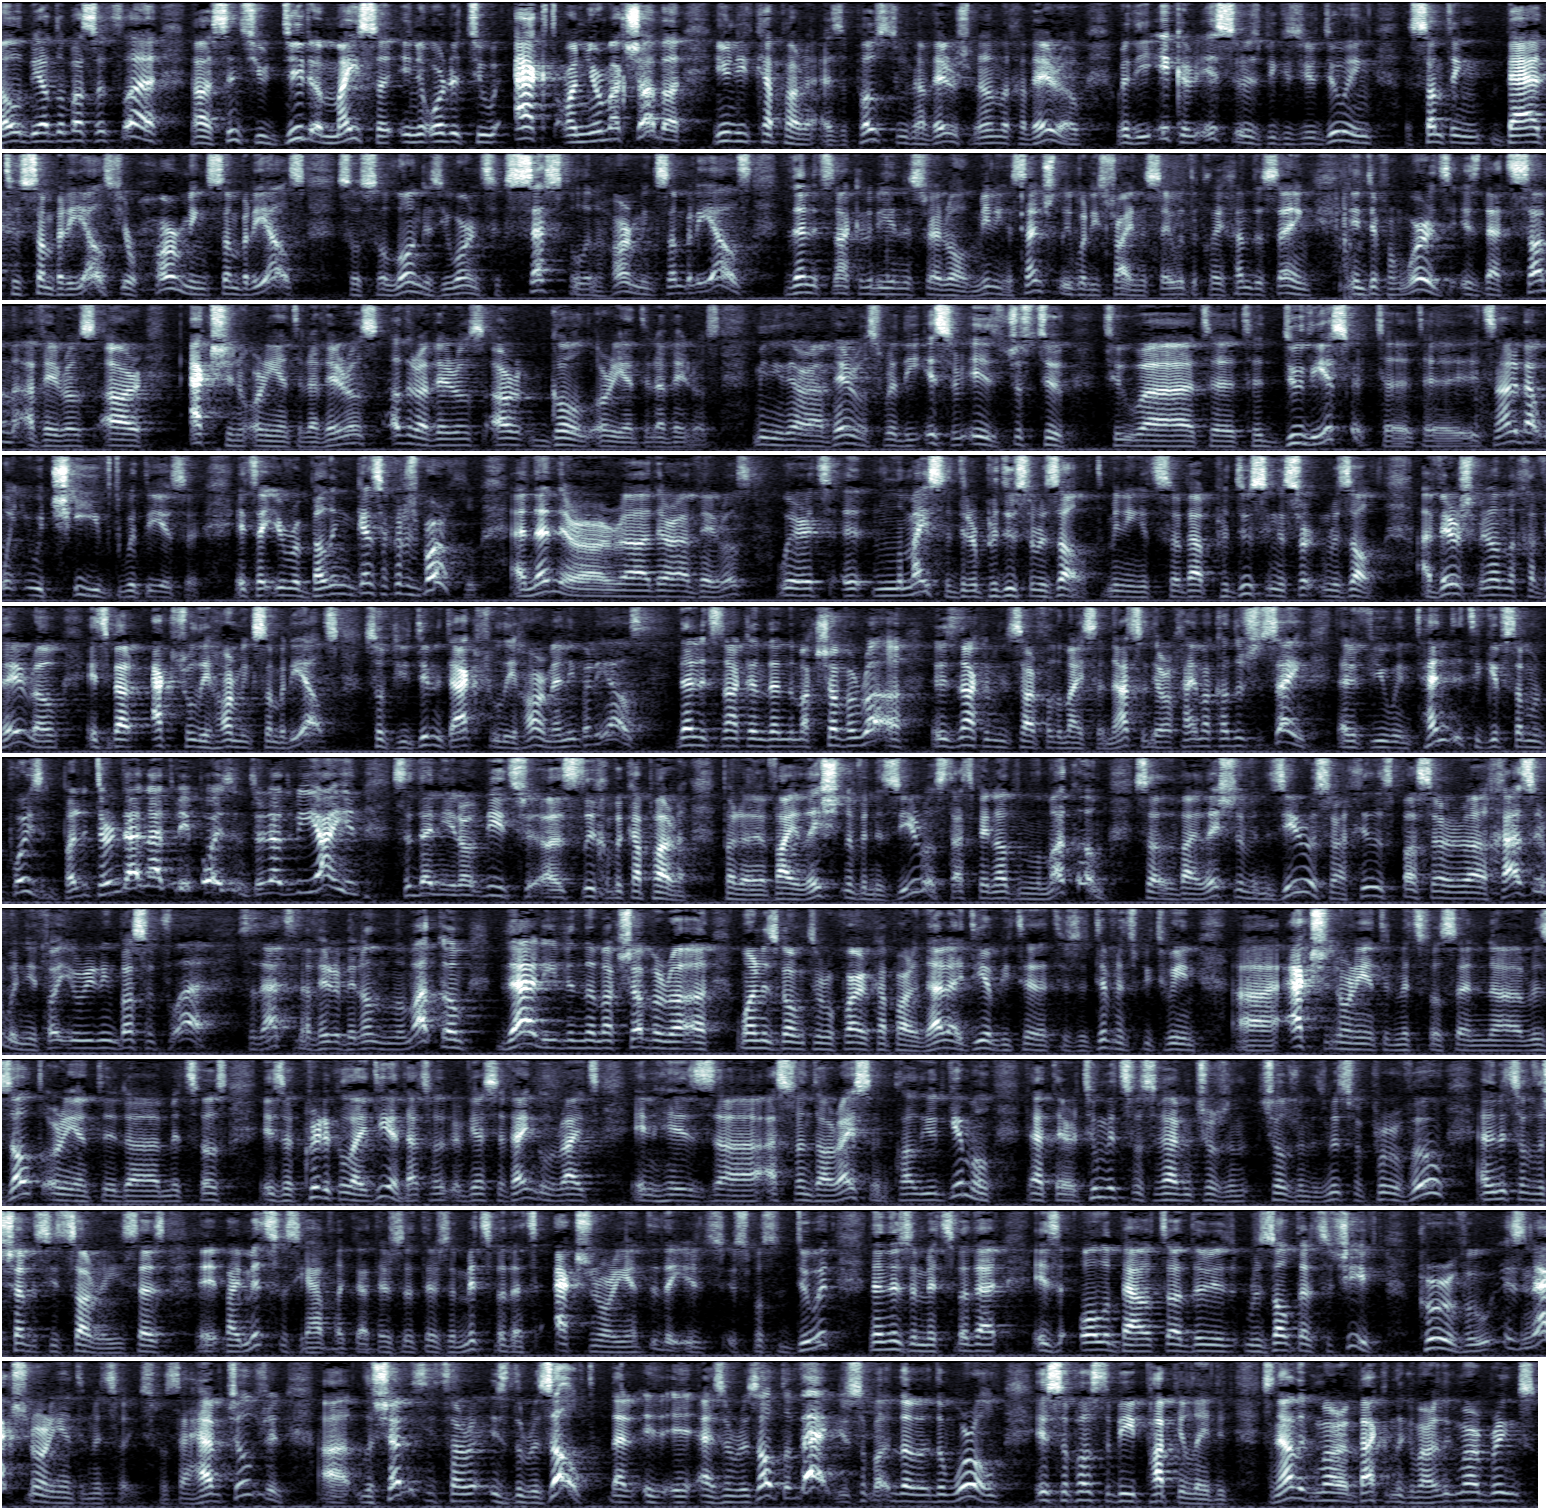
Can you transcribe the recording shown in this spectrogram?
basar uh, since you did a maisa in order to act on your machshava, you need kapara, as opposed to naverush chavero, where the ikar isur is because you're doing something bad to somebody else, you're harming somebody else. So so long as you aren't successful in harming somebody else, then it's not going to be in Israel at all. Meaning, essentially, what he's trying to say, what the Kli Chemdah is saying in different words, is that some averos are action-oriented averos. Other averos are goal-oriented averos. Meaning there are averos where the isser is just to to, uh, to, to do the Isser. To, to, it's not about what you achieved with the Isser. It's that you're rebelling against HaKadosh Baruch Hu. And then there are, uh, there are Averos where it's uh, Lemaisa that produce a result, meaning it's about producing a certain result. Averos Shminon Lechavero, it's about actually harming somebody else. So if you didn't actually harm anybody else, then it's not going. Then the machshava ra'ah is not going to be sorry for the ma'isa, and that's what the Ohr HaChaim Hakadosh is saying that if you intended to give someone poison, but it turned out not to be poison, it turned out to be yayin, so then you don't need uh, slicha v'kapara. But a violation of a naziros, that's ben adam l'makom. So the violation of a naziros or achilas basar uh, chazer when you thought you were eating basar flat. So that's naver ben adam l'makom. That even the machshava uh, one is going to require kapara. That idea that there's a difference between uh, action-oriented mitzvahs and uh, result-oriented uh, mitzvahs is a critical idea. That's what Rav Yosef Engel writes in his uh, Asfan Daraisa in Klal Yud Gimel that there are two mitzvahs of having children. Children, there's mitzvah puravu and the mitzvah of l'sheves yitzara. He says it, eh, by mitzvahs you have like that. There's a, there's a mitzvah that's action oriented that you're, you're, supposed to do it. Then there's a mitzvah that is all about uh, the result that it's achieved. Puravu is an action oriented mitzvah. You're supposed to have children. Uh, yitzara is the result that it, it, as a result of that supposed the the world is supposed to be populated. So now the Gemara back in the Gemara the Gemara brings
